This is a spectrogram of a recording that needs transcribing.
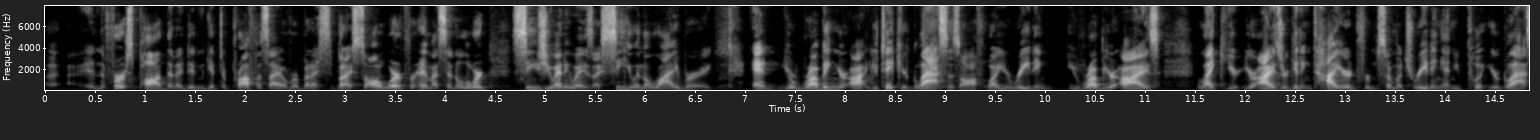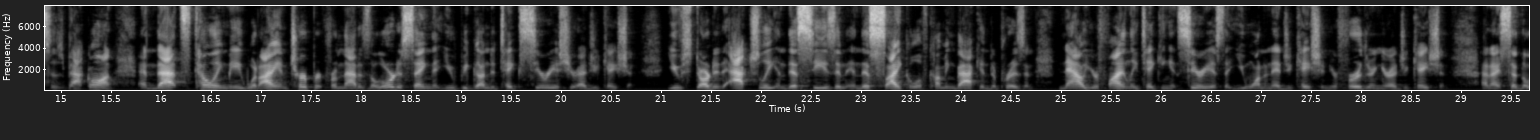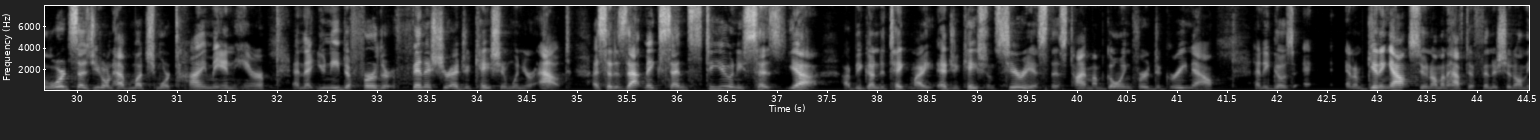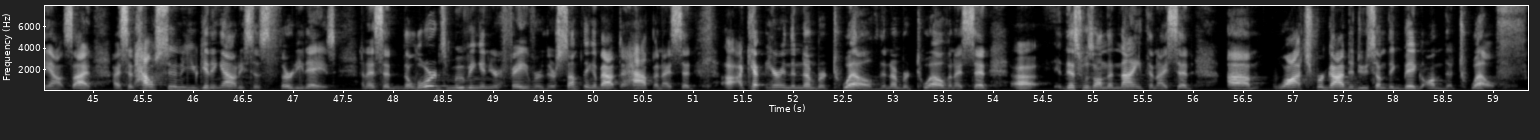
in the first pod that I didn't get to prophesy over, but I, but I saw a word for him. I said, The Lord sees you anyways. I see you in the library, and you're rubbing your eye. You take your glasses off while you're reading. You rub your eyes like your, your eyes are getting tired from so much reading, and you put your glasses back on. And that's telling me what I interpret from that is the Lord is saying that you've begun to take serious your education. You've started actually in this season, in this cycle of coming back into prison. Now you're finally taking it serious that you want an education. You're furthering your education. And I said, The Lord says you don't have much more time in here and that you need to further finish your education when you're out. I said, Does that make sense to you? And he says, Yeah, I've begun to take my education serious this time. I'm going for a degree now. And he goes, and I'm getting out soon. I'm going to have to finish it on the outside. I said, How soon are you getting out? He says, 30 days. And I said, The Lord's moving in your favor. There's something about to happen. I said, uh, I kept hearing the number 12, the number 12. And I said, uh, This was on the 9th. And I said, um, Watch for God to do something big on the 12th.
